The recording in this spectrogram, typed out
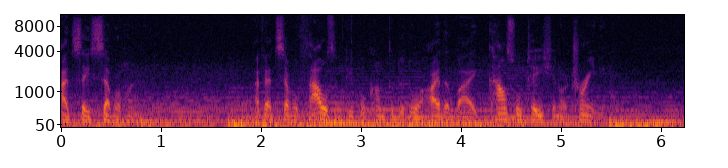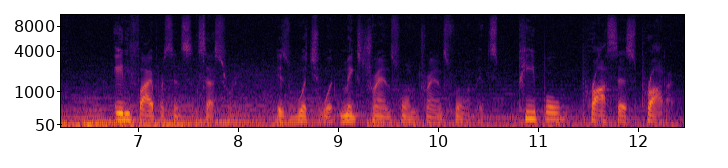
I'd say several hundred. I've had several thousand people come through the door either by consultation or training. 85% success rate is which what makes transform transform. It's people, process, product.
